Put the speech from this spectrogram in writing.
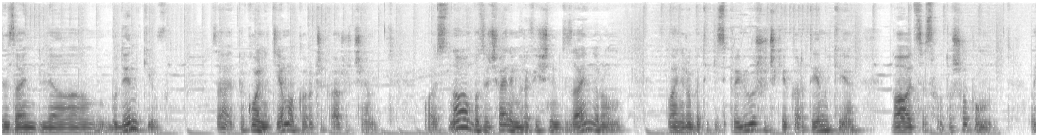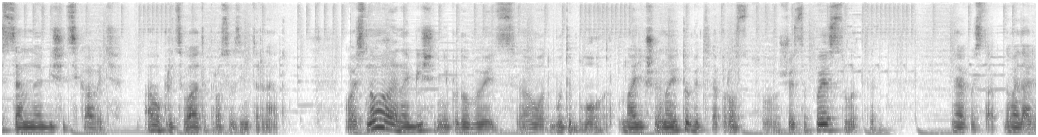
дизайн для будинків. Це прикольна тема, коротше кажучи. Ось, ну або звичайним графічним дизайнером, в плані робити якісь прев'юшечки, картинки, бавитися з фотошопом. Ось це мене більше цікавить. Або працювати просто з інтернету. Ось, ну але найбільше мені подобається от, бути блогером. Навіть якщо я на Ютубі, це просто щось записувати. Ну, якось так. Давай далі.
